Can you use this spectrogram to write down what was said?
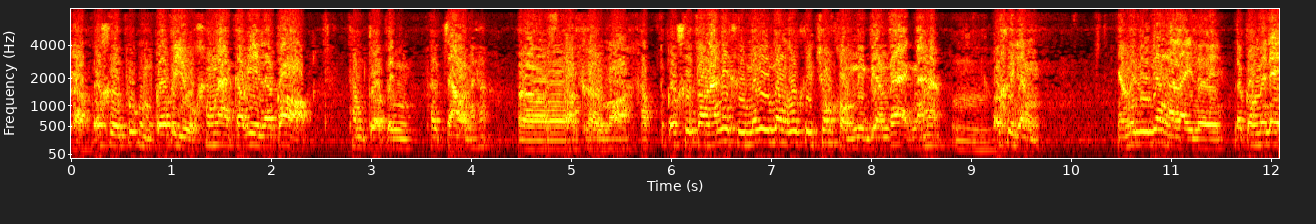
ครับก็คือพวกผมก็ไปอยู่ข้างหน้าเก้าอี้แล้วก็ทำตัวเป็นพระเจ้านะครับเอ่ออัสคตัรับฆฟิรุลลอฮ์ครับก็คือตอนนั้นนี่คือไม่รู้เรื่องก็คือช่วงของหนึ่งเดือนแรกนะฮะอืมก็คือยังยังไม่รู้เรื่องอะไรเลย แล้วก็ไม่ได้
